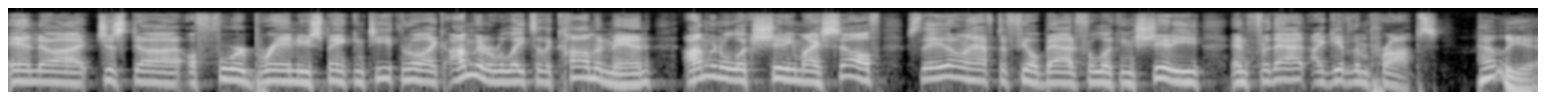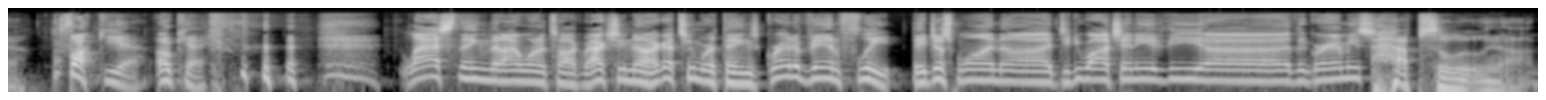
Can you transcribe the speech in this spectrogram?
and uh, just uh, afford brand new spanking teeth. And they're like i'm going to relate to the common man. I'm going to look shitty myself so they don't have to feel bad for looking shitty. And for that i give them props Hell yeah. Fuck yeah. Okay. Last thing that I want to talk about. Actually, no, I got two more things. Greta Van Fleet. They just won. Uh, did you watch any of the uh, the Grammys? Absolutely not.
